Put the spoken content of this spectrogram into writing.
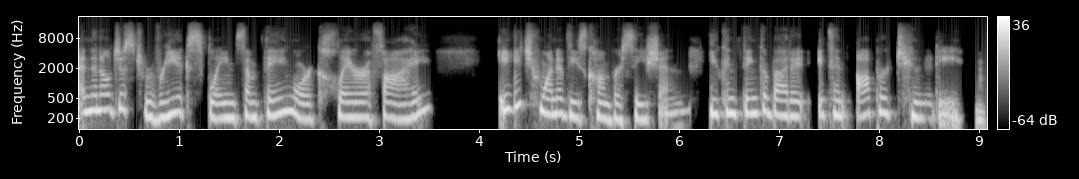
And then I'll just re explain something or clarify each one of these conversations, you can think about it, it's an opportunity. Mm.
